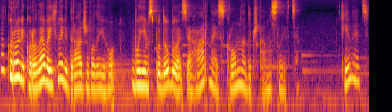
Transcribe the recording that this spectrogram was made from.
а король і королева їх не відраджували його, бо їм сподобалася гарна і скромна дочка мисливця. Кінець.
